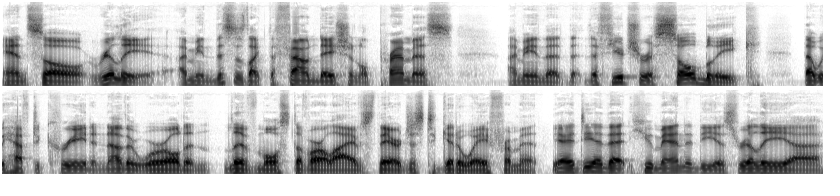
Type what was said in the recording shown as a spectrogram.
and so really, I mean, this is like the foundational premise. I mean, the the, the future is so bleak that we have to create another world and live most of our lives there just to get away from it. The idea that humanity is really uh,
